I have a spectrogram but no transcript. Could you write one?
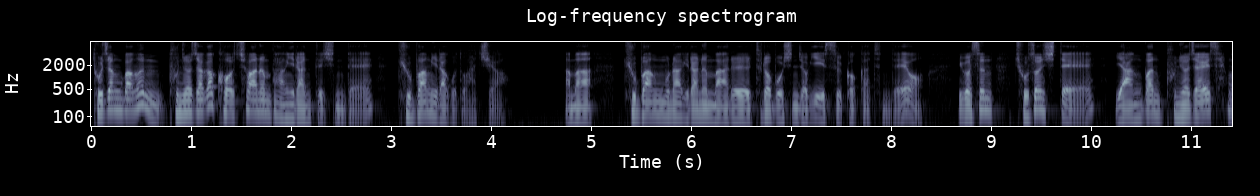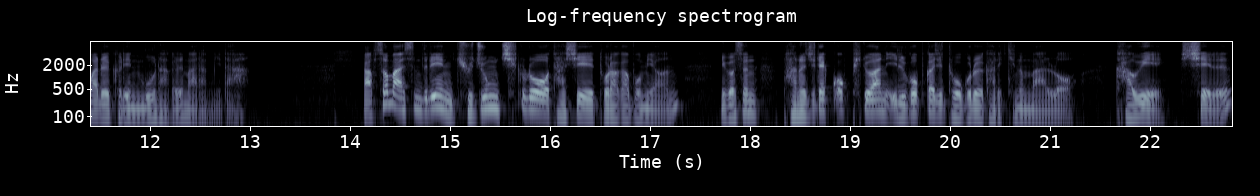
도장방은 부녀자가 거처하는 방이란 뜻인데 규방이라고도 하죠. 아마 규방문학이라는 말을 들어보신 적이 있을 것 같은데요. 이것은 조선시대에 양반 부녀자의 생활을 그린 문학을 말합니다. 앞서 말씀드린 규중치루로 다시 돌아가 보면 이것은 바느질에 꼭 필요한 일곱 가지 도구를 가리키는 말로 가위, 실,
